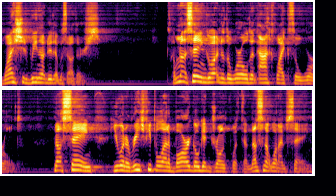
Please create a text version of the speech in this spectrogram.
why should we not do that with others? I'm not saying go out into the world and act like the world. I'm not saying you want to reach people at a bar, go get drunk with them. That's not what I'm saying.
